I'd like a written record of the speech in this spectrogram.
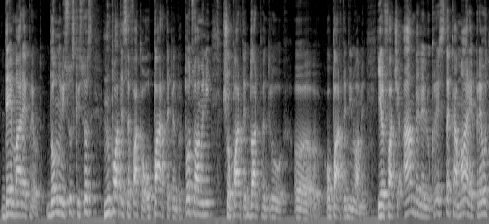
de mare preot. Domnul Isus Hristos nu poate să facă o parte pentru toți oamenii și o parte doar pentru uh, o parte din oameni. El face ambele lucrări, stă ca mare preot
